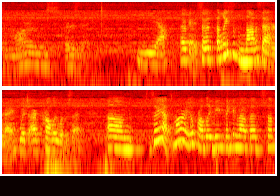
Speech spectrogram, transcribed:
Tomorrow's Thursday. Yeah. Okay, so it, at least it's not a Saturday, which I probably would have said. Um, so yeah, tomorrow you'll probably be thinking about that stuff,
